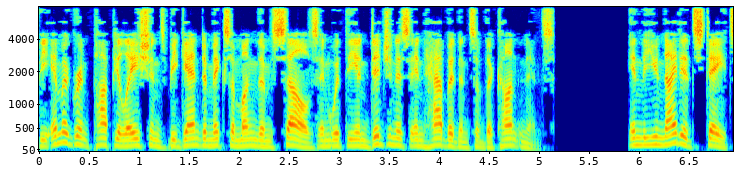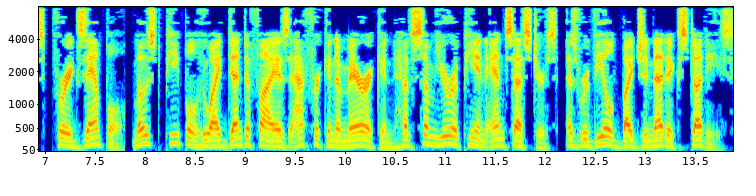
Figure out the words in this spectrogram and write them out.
the immigrant populations began to mix among themselves and with the indigenous inhabitants of the continents. In the United States, for example, most people who identify as African American have some European ancestors, as revealed by genetic studies.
